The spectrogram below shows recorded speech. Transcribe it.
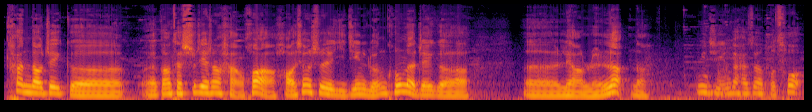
看到这个呃，刚才世界上喊话，好像是已经轮空了这个呃两轮了，那运气应该还算不错。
